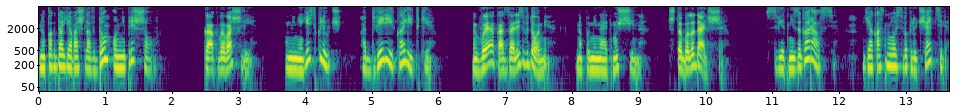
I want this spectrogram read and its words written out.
но когда я вошла в дом, он не пришел. Как вы вошли? У меня есть ключ от двери и калитки. Вы оказались в доме, напоминает мужчина. Что было дальше? Свет не загорался. Я коснулась выключателя,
